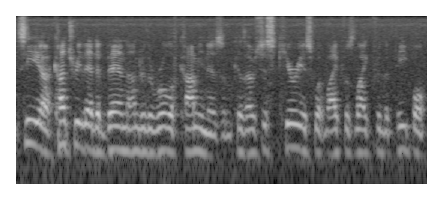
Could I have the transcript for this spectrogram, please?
see a country that had been under the rule of communism because I was just curious what life was like for the people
